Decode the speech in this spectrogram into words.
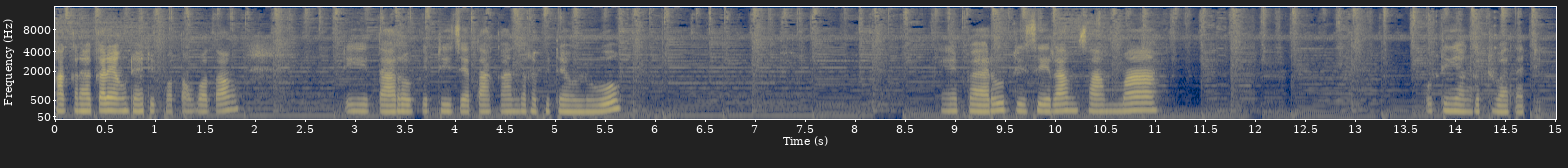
agar-agar yang udah dipotong-potong ditaruh ke di cetakan terlebih dahulu Oke, baru disiram sama puding yang kedua tadi.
